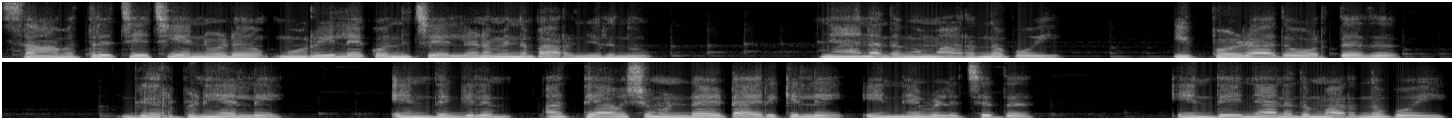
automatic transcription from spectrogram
സാവത്ര ചേച്ചി എന്നോട് മുറിയിലേക്കൊന്ന് ചെല്ലണമെന്ന് പറഞ്ഞിരുന്നു. ഞാൻ അതങ്ങ് മറന്നുപോയി. ഇപ്പോഴാ അത് ഓർത്തത്. ഗർഭിണിയല്ലേ? എന്തെങ്കിലും അത്യാവശ്യമുണ്ടായിട്ടായിരിക്കില്ലേ എന്നെ വിളിച്ചത്? എന്തേ ഞാനത് മറന്നുപോയി.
